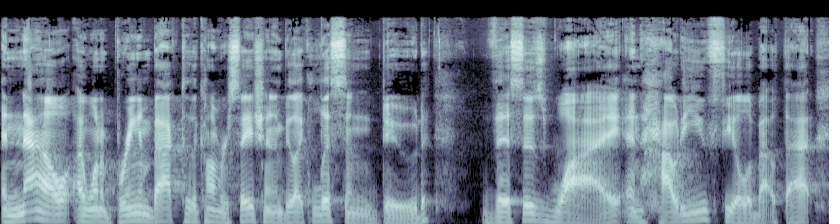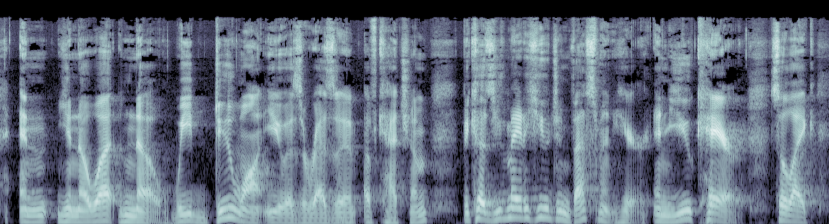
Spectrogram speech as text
And now I want to bring him back to the conversation and be like, listen, dude, this is why. And how do you feel about that? And you know what? No, we do want you as a resident of Ketchum because you've made a huge investment here and you care. So, like,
